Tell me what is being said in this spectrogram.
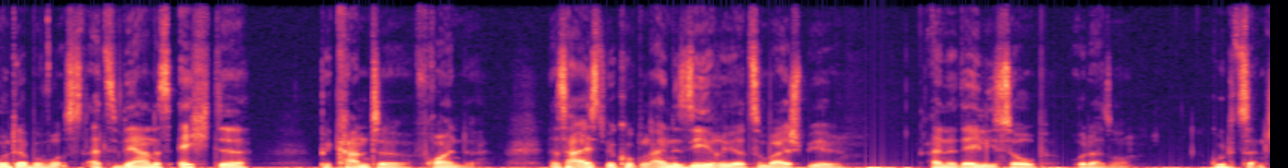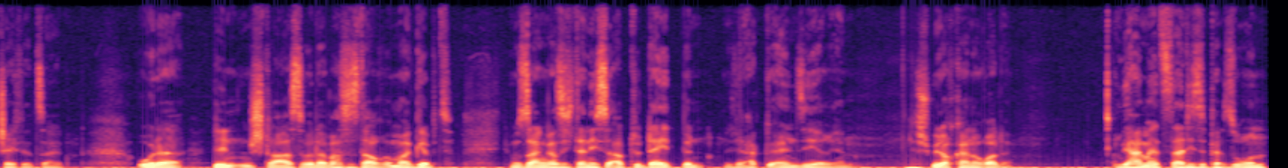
unterbewusst, als wären es echte, bekannte Freunde. Das heißt, wir gucken eine Serie, zum Beispiel eine Daily Soap oder so. Gute Zeiten, schlechte Zeiten. Oder Lindenstraße oder was es da auch immer gibt. Ich muss sagen, dass ich da nicht so up to date bin mit den aktuellen Serien. Das spielt auch keine Rolle. Wir haben jetzt da diese Person,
